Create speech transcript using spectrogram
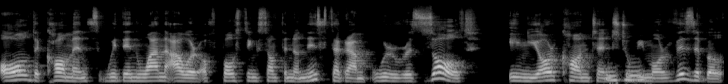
all the comments within one hour of posting something on Instagram will result in your content mm-hmm. to be mm-hmm. more visible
